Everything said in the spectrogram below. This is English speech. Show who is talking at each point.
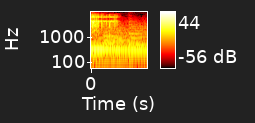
Speaker 1: you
